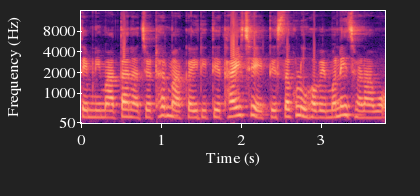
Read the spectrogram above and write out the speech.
તેમની માતાના જઠરમાં કઈ રીતે થાય છે તે સઘળું હવે મને જણાવો.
